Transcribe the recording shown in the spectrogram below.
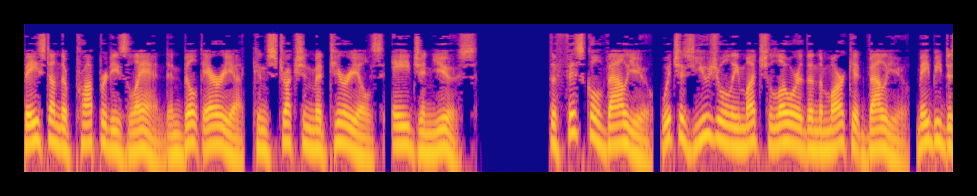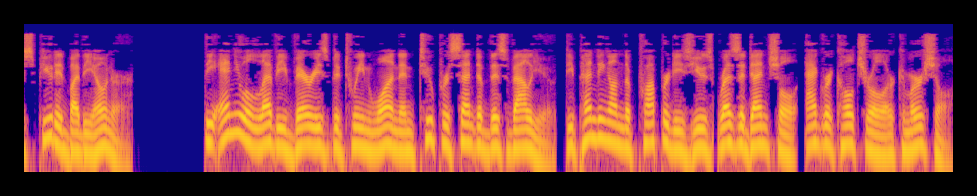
based on the property's land and built area, construction materials, age and use. The fiscal value, which is usually much lower than the market value, may be disputed by the owner. The annual levy varies between 1 and 2% of this value, depending on the property's use residential, agricultural or commercial.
